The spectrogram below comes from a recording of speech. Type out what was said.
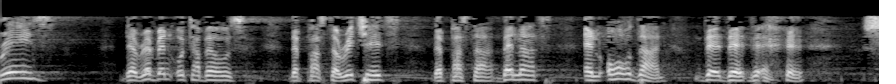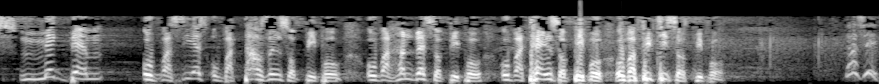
raise the Reverend Otabels, the Pastor Richards, the Pastor Bernard, and all that, the, the, the, make them overseers over thousands of people, over hundreds of people, over tens of people, over fifties of people. That's it.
